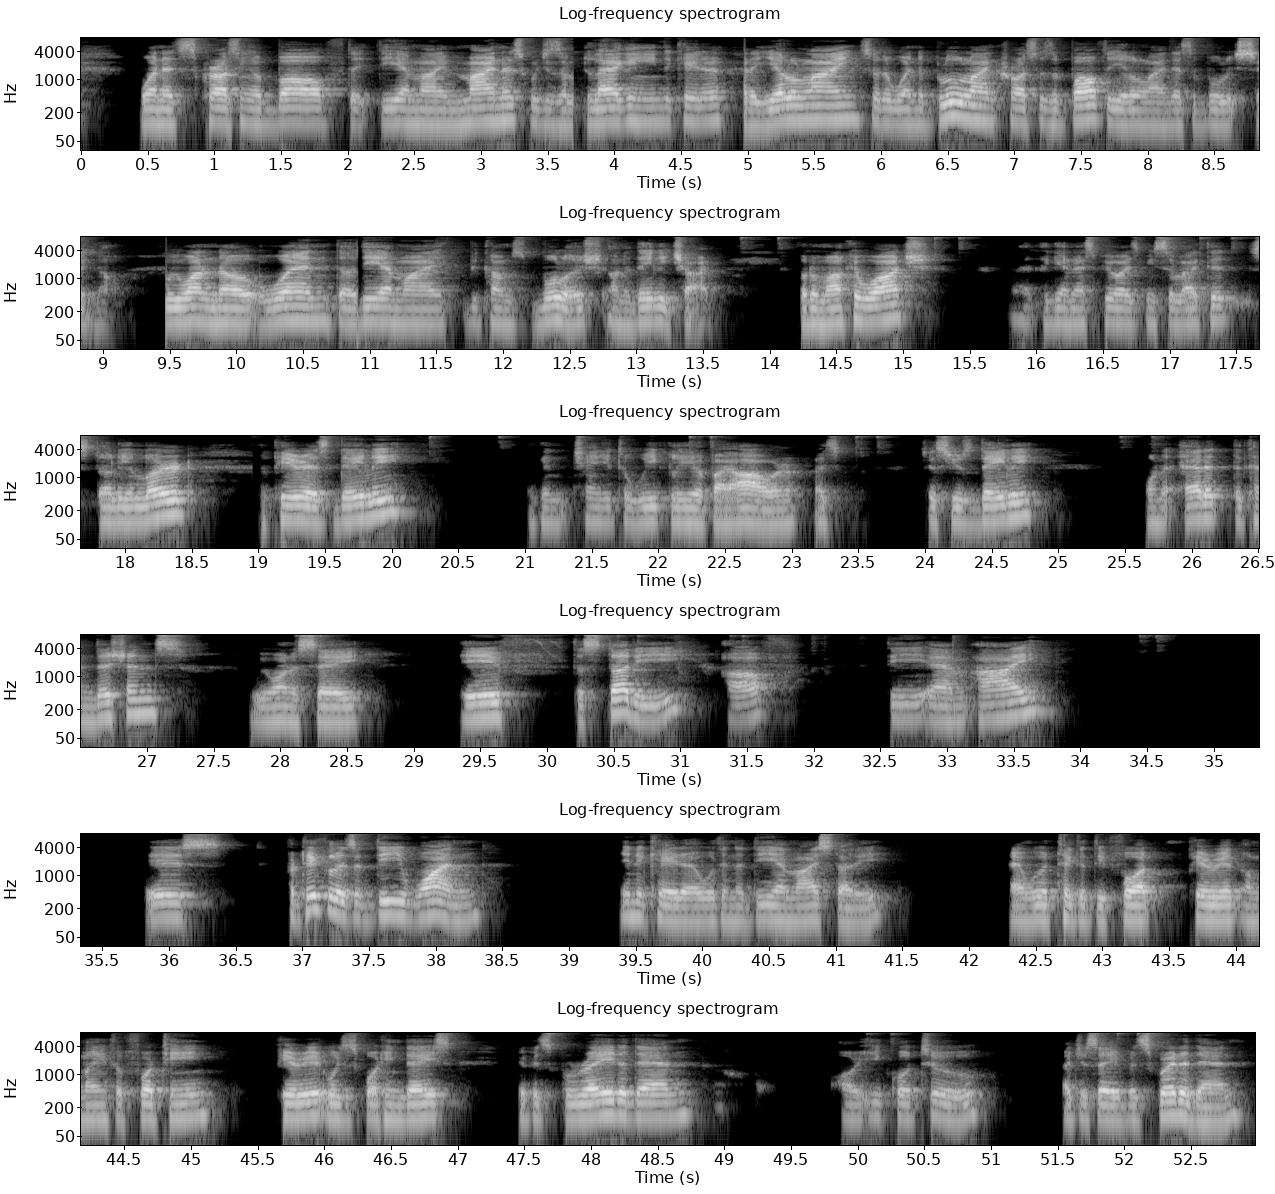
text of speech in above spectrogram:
when it's crossing above the DMI minus, which is a lagging indicator, the yellow line, so that when the blue line crosses above the yellow line, that's a bullish signal. We want to know when the DMI becomes bullish on the daily chart. Go to Market Watch. Again, SPY has been selected. Study Alert. The period is daily. We can change it to weekly or by hour. Let's just use daily. Want to edit the conditions. We want to say if the study of DMI is particularly is a D1 indicator within the DMI study, and we'll take the default period on length of 14 period, which is 14 days. If it's greater than or equal to, let's just say if it's greater than,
